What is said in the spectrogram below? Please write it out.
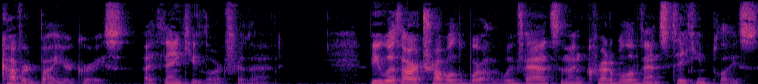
covered by your grace. I thank you, Lord, for that. Be with our troubled world. We've had some incredible events taking place.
